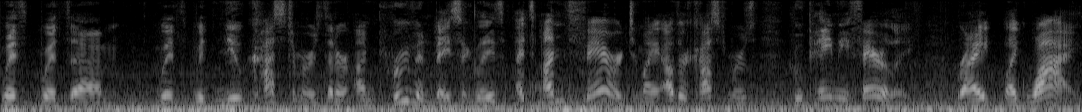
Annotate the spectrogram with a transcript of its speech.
with with um, with with new customers that are unproven. Basically, it's it's unfair to my other customers who pay me fairly, right? Like why?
